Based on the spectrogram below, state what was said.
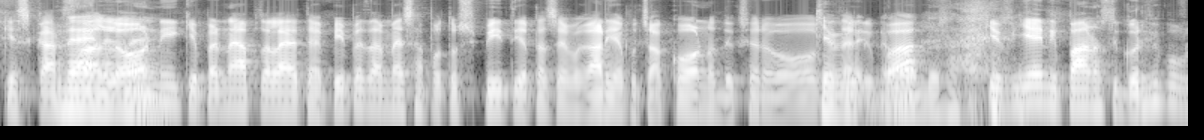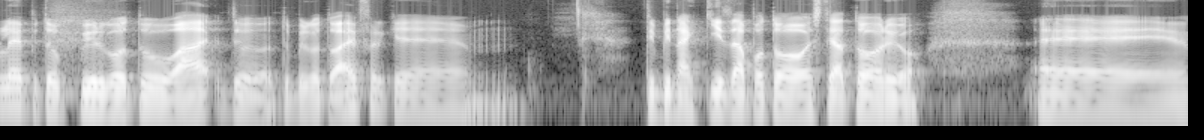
Και σκαρφαλώνει ναι, ναι. και περνάει από τα λαϊκά επίπεδα μέσα από το σπίτι, από τα ζευγάρια που τσακώνονται, ξέρω εγώ και, τα βλέ- λοιπά. όντως. και βγαίνει πάνω στην κορυφή που βλέπει το πύργο του, Άι- του, τον πύργο του Άιφερ και μ, την πινακίδα από το εστιατόριο. Ε,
